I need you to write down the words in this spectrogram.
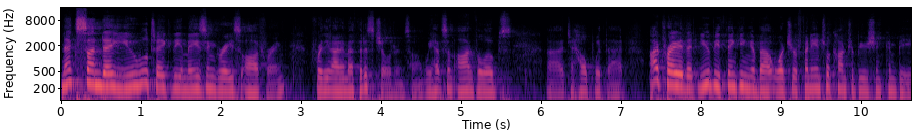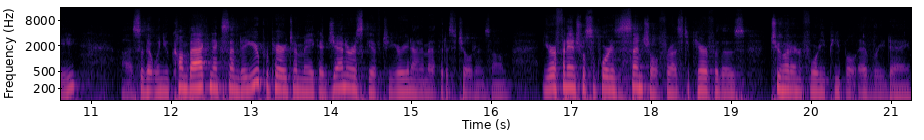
Next Sunday, you will take the Amazing Grace offering for the United Methodist Children's Home. We have some envelopes uh, to help with that. I pray that you be thinking about what your financial contribution can be uh, so that when you come back next Sunday, you're prepared to make a generous gift to your United Methodist Children's Home. Your financial support is essential for us to care for those 240 people every day.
